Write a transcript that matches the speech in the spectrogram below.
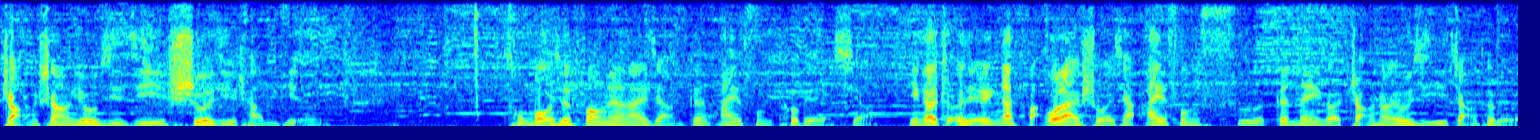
掌上游戏机设计产品，从某些方面来讲，跟 iPhone 特别的像。应该这应该反过来说一下，iPhone 四跟那个掌上游戏机长得特别的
